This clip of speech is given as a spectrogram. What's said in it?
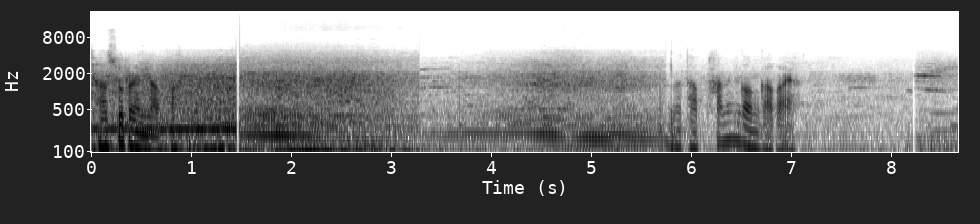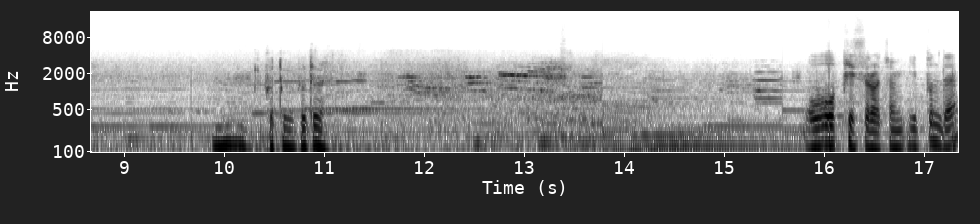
자수로 했나봐. 이거 다 파는 건가 봐요. 음, 부들부들. 오피스로 좀 이쁜데?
